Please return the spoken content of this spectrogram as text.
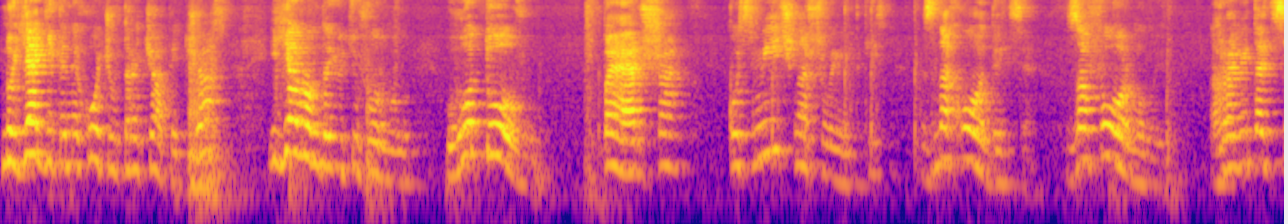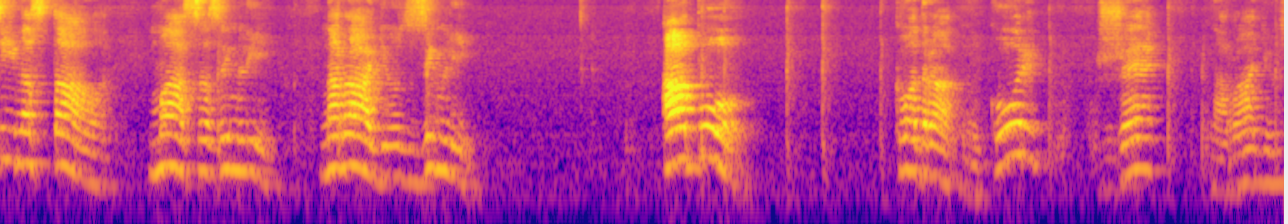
Ну я, діти, не хочу втрачати час, і я вам даю цю формулу готову. Перша космічна швидкість знаходиться за формулою гравітаційна стала маса Землі на радіус Землі або квадратний корінь Ж на радіус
